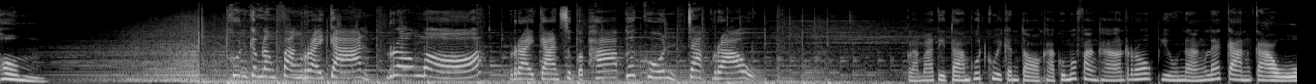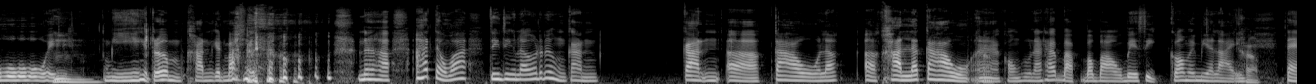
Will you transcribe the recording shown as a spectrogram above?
คม คุณกำลังฟังรายการโรงหมอ รายการสุขภาพเพื่อคุณจากเรา กลับมาติดตามพูดคุยกันต่อค่ะ คุณผู้ฟังคะโรคผิวหนังและการเกาโอ้ยอืมมีเริ่มคันกันบ้างแล้วนะคะอะแต่ว่าจริง ๆ แล้วเรื่องของการการเอ่อเกาแล้วเอ่อ คันและเกาอ่าของคุณนะถ้าแบบเบาๆเบสิกก็ไม่มีอะไรครับแต่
